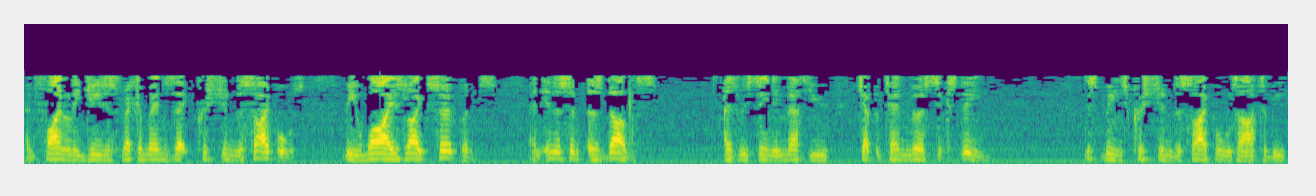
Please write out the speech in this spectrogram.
And finally, Jesus recommends that Christian disciples be wise like serpents and innocent as doves, as we've seen in Matthew chapter 10 verse 16. This means Christian disciples are to be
